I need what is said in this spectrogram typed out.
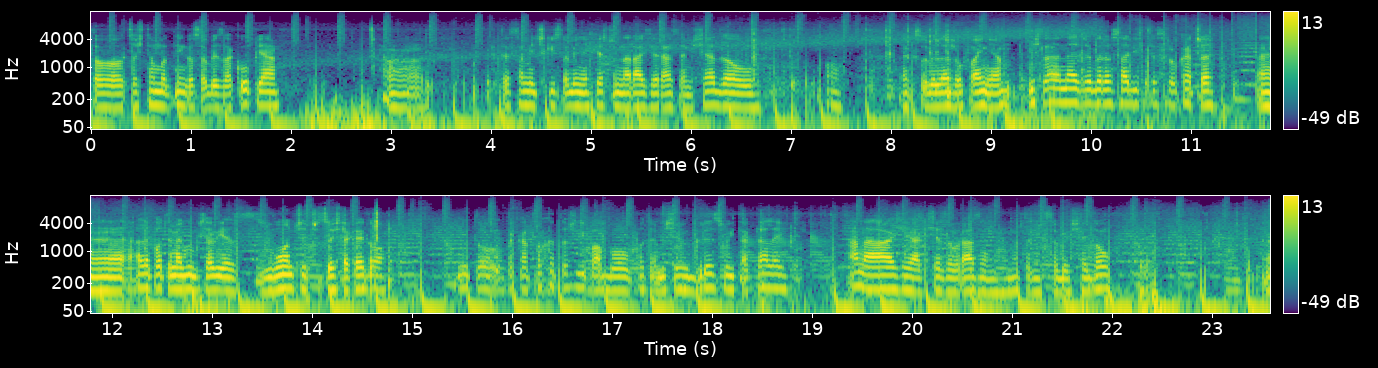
to coś tam od niego sobie zakupię. E, te samiczki sobie niech jeszcze na razie razem siedzą. O, jak sobie leżą fajnie. Myślałem nawet, żeby rozsadzić te srokacze, e, ale potem jakbym chciał je złączyć czy coś takiego, no to taka trochę też lipa, bo potem się gryzły i tak dalej. A na razie jak siedzą razem, no to niech sobie siedzą. E,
